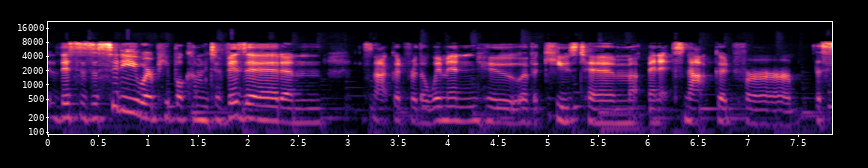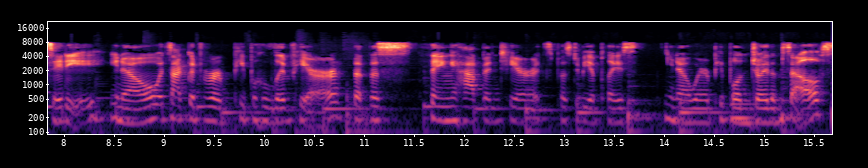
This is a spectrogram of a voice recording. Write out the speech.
this is a city where people come to visit and it's not good for the women who have accused him and it's not good for the city you know? It's not good for people who live here that this thing happened here. It's supposed to be a place you know where people enjoy themselves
